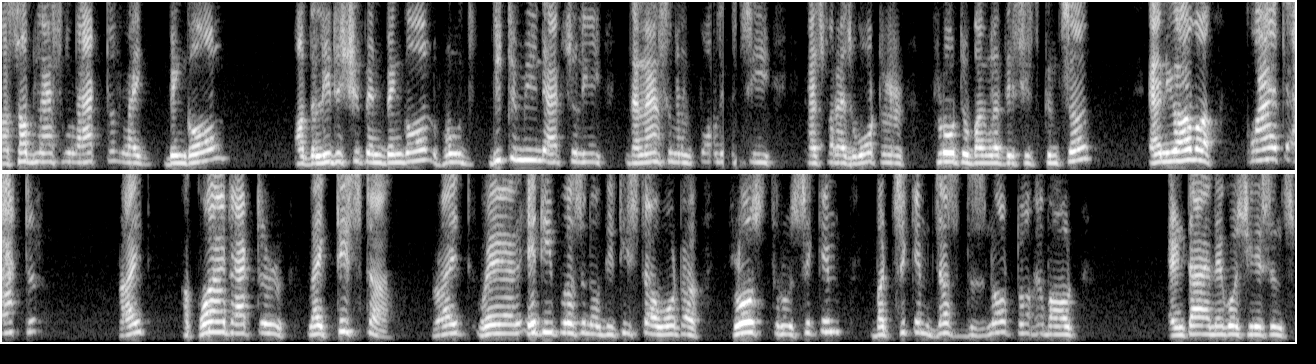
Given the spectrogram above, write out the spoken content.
a subnational actor like Bengal or the leadership in Bengal who determine actually the national policy as far as water flow to Bangladesh is concerned. And you have a quiet actor, right? A quiet actor like Tista, right? Where 80% of the Tista water flows through Sikkim, but Sikkim just does not talk about entire negotiations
